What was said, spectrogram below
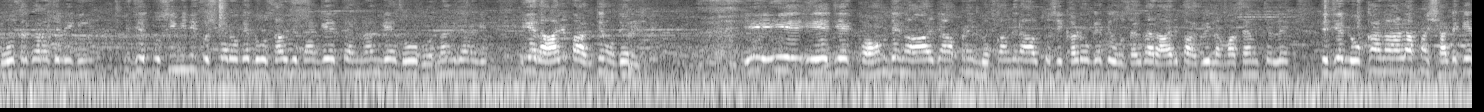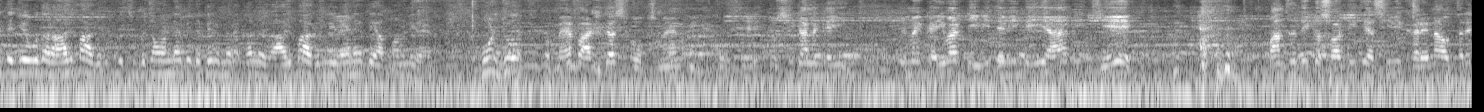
ਦੋ ਸਰਕਾਰਾਂ ਚਲੀ ਗਈਆਂ ਤੇ ਜੇ ਤੁਸੀਂ ਵੀ ਨਹੀਂ ਕੁਝ ਕਰੋਗੇ ਦੋ ਸਾਲ ਜਿੱਦਾਂਗੇ ਤਿੰਨ ਲੰਘੇ ਦੋ ਹੋਰ ਲੰਘ ਜਾਣਗੇ ਇਹ ਰਾਜ ਭਾਗ ਤੇ ਆਉਂਦੇ ਰਹਿੰਦੇ ਇਹ ਇਹ ਇਹ ਜੇ ਕੌਮ ਦੇ ਨਾਲ ਜਾਂ ਆਪਣੇ ਲੋਕਾਂ ਦੇ ਨਾਲ ਤੁਸੀਂ ਖੜੋਗੇ ਤੇ ਹੋ ਸਕਦਾ ਰਾਜ ਭਾਗ ਵੀ ਲੰਮਾ ਸਹਿਮ ਚੱਲੇ। ਤੇ ਜੇ ਲੋਕਾਂ ਨਾਲ ਆਪਾਂ ਛੱਡ ਕੇ ਤੇ ਜੇ ਉਹਦਾ ਰਾਜ ਭਾਗ ਬਚਾਉਣ ਦਾ ਵੀ ਤੇ ਫਿਰ ਮੇਰਾ ਖਿਆਲ ਰਾਜ ਭਾਗ ਵੀ ਨਹੀਂ ਰਹਿਣੇ ਤੇ ਆਪਾਂ ਵੀ ਨਹੀਂ ਰਹਿਣਾ। ਹੁਣ ਜੋ ਮੈਂ ਪਾਰਟੀ ਦਾ ਸਪੋਕਸਮੈਨ ਵੀ ਹਾਂ। ਜਿਹੜੀ ਤੁਸੀਂ ਗੱਲ ਕਹੀ। ਕਿ ਮੈਂ ਕਈ ਵਾਰ ਟੀਵੀ ਤੇ ਵੀ ਕਹੀ ਆ ਕਿ ਜੇ ਪੰਥ ਦੀ ਕਸੌਟੀ ਤੇ ਅਸੀਂ ਵੀ ਖਰੇ ਨਾ ਉਤਰੇ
